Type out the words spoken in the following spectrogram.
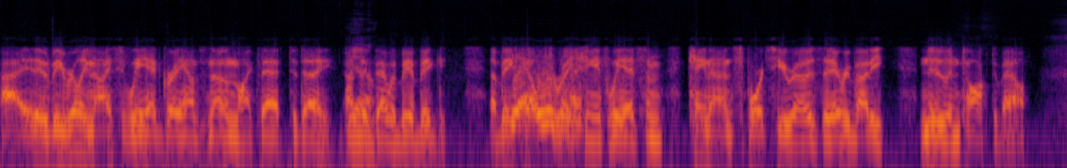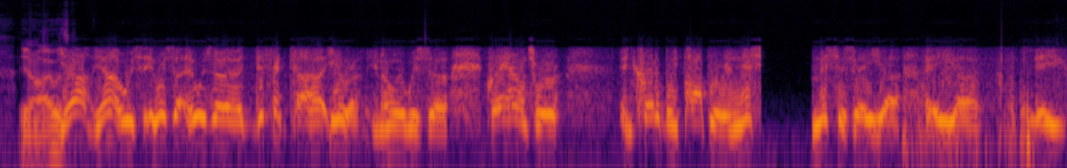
I, it would be really nice if we had greyhounds known like that today. I Yeah. think that would be a big, a big Yeah, help to be nice. racing if we had some canine sports heroes that everybody knew and talked about. You know, I was. Yeah, yeah. It was it was a, it was a different uh, era. You know, it was uh, greyhounds were incredibly popular, and this this is a uh, a uh, a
